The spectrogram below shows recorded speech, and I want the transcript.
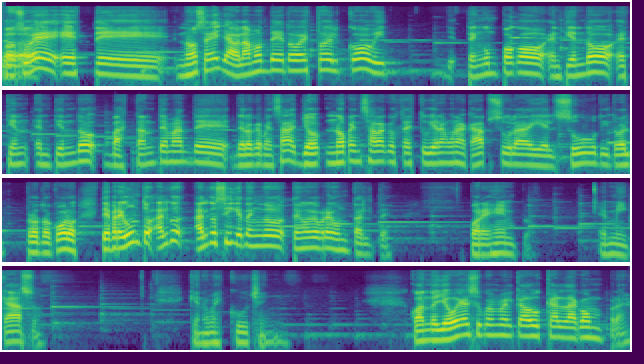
Josué, este, no sé, ya hablamos de todo esto del COVID. Tengo un poco, entiendo, entiendo bastante más de, lo que pensaba. Yo no pensaba que ustedes tuvieran una cápsula y el SUT y todo el protocolo. Te pregunto, algo, algo sí que tengo, tengo que preguntarte. Por ejemplo, en mi caso, que no me escuchen. Cuando yo voy al supermercado a buscar la compra,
